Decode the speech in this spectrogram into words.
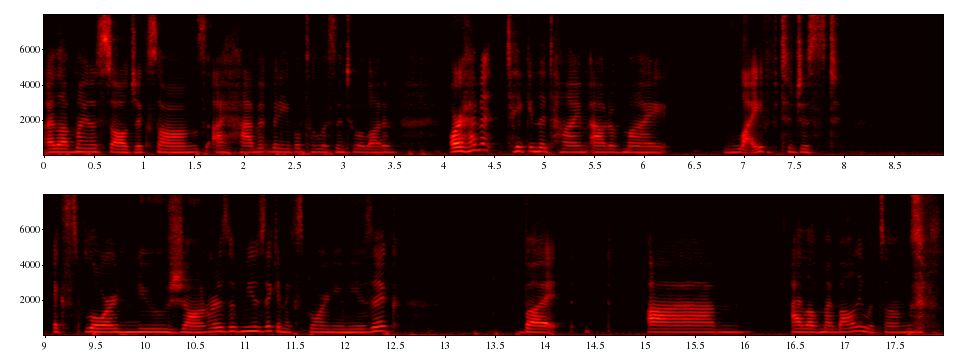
I love my nostalgic songs. I haven't been able to listen to a lot of, or I haven't taken the time out of my life to just explore new genres of music and explore new music. But um, I love my Bollywood songs.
